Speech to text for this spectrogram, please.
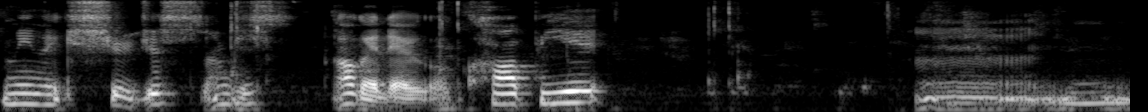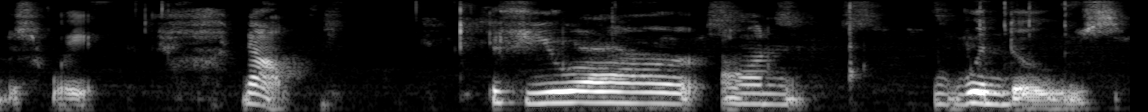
Let me make sure. Just I'm just okay. There we go. Copy it. And just wait. Now, if you are on Windows,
